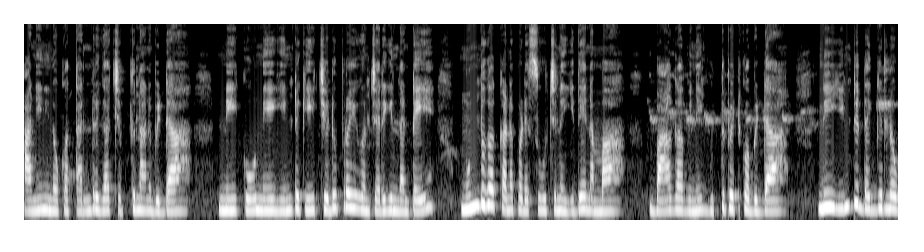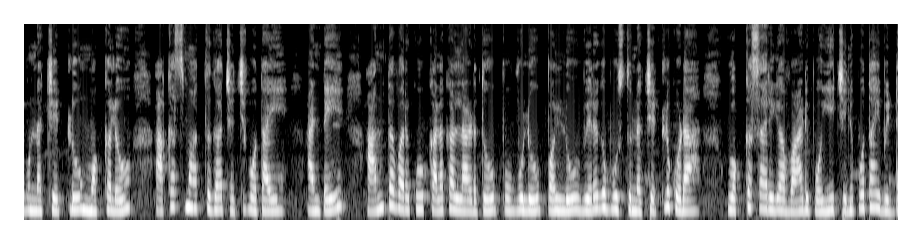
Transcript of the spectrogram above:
అని నేను ఒక తండ్రిగా చెప్తున్నాను బిడ్డ. నీకు నీ ఇంటికి చెడు ప్రయోగం జరిగిందంటే ముందుగా కనపడే సూచన ఇదేనమ్మా. బాగా విని గుర్తుపెట్టుకో బిడ్డ. నీ ఇంటి దగ్గరలో ఉన్న చెట్లు మొక్కలు అకస్మాత్తుగా చచ్చిపోతాయి. అంటే అంతవరకు కలకల్లాడుతూ పువ్వులు పళ్ళు విరగబూస్తున్న చెట్లు కూడా ఒక్కసారిగా వాడిపోయి చనిపోతాయి బిడ్డ.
